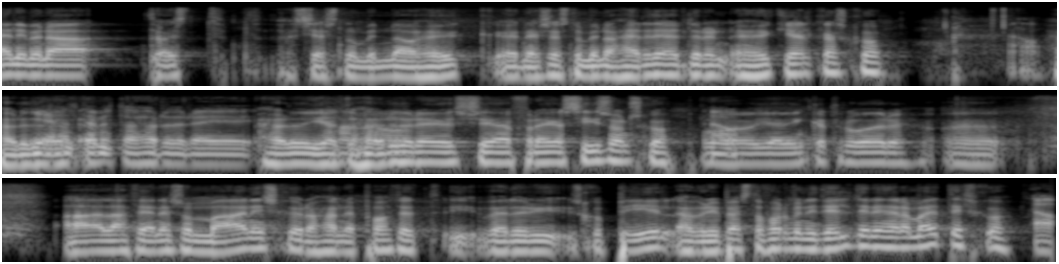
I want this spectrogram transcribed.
en ég meina, þú veist það sést nú minna á haug, nei, sést nú minna á herði heldur en haug í helga sko. Já, Hörður- ég held að þetta hörður eigi ég held að Hörður eigi sé að frega sísón sko og ég hef enga trúður uh, aðalega því hann er svo manískur og hann er pottet verður í sko bíl, hann verður í besta formin í dildinni þegar hann mætir sko. Já,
